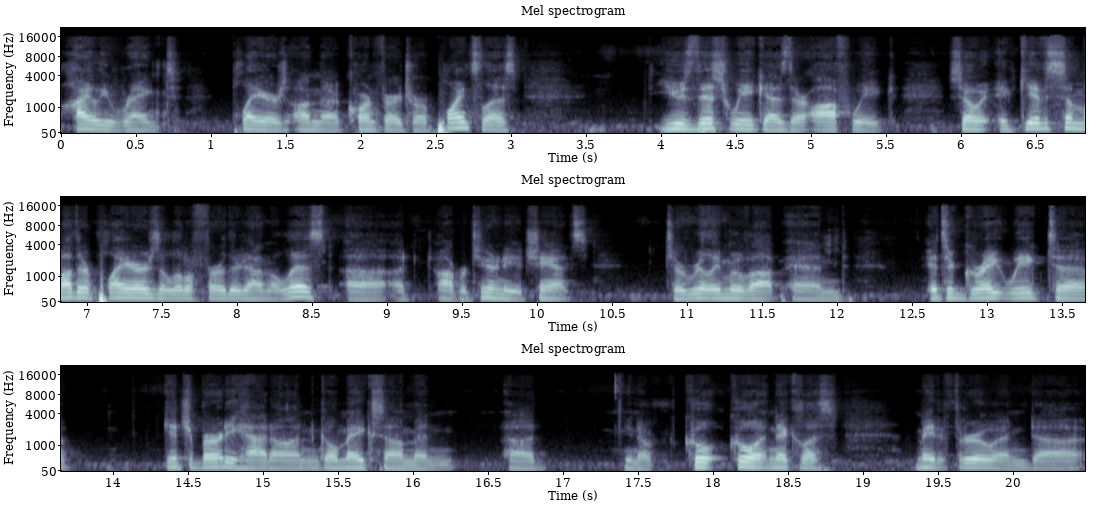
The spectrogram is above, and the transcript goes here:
highly ranked players on the Corn Ferry Tour points list use this week as their off week. So it gives some other players a little further down the list uh, an opportunity, a chance to really move up. And it's a great week to get your birdie hat on, go make some, and uh, you know, cool, cool at Nicholas made it through, and uh,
